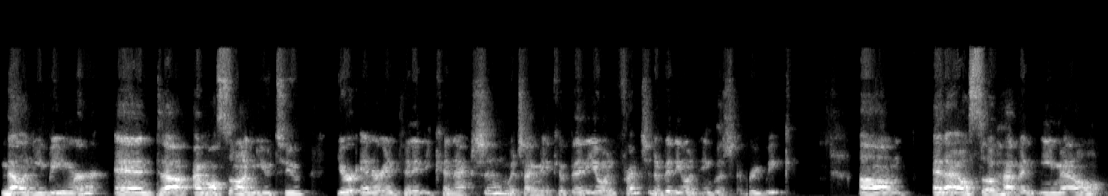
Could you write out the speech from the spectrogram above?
Melanie Beamer. And uh, I'm also on YouTube, Your Inner Infinity Connection, which I make a video in French and a video in English every week. Um, and I also have an email.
